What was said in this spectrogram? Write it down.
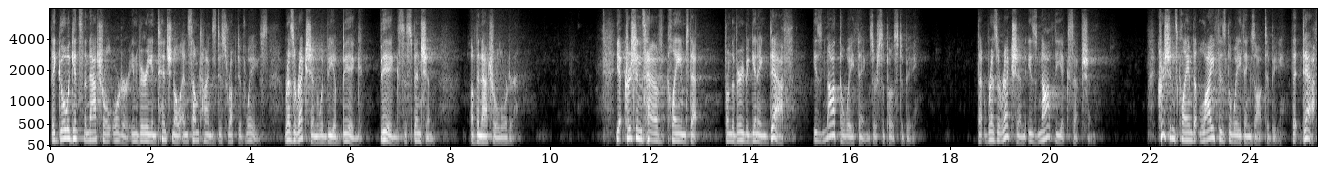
They go against the natural order in very intentional and sometimes disruptive ways. Resurrection would be a big, big suspension of the natural order. Yet Christians have claimed that from the very beginning, death is not the way things are supposed to be. That resurrection is not the exception. Christians claim that life is the way things ought to be, that death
